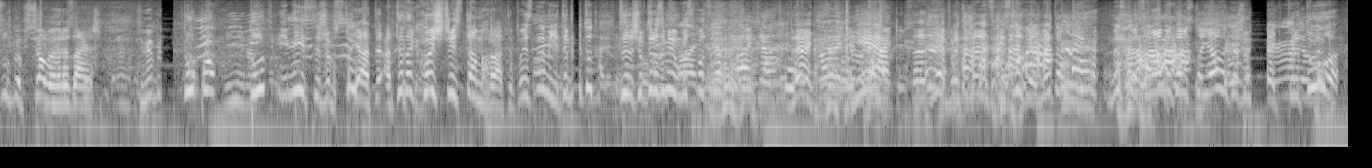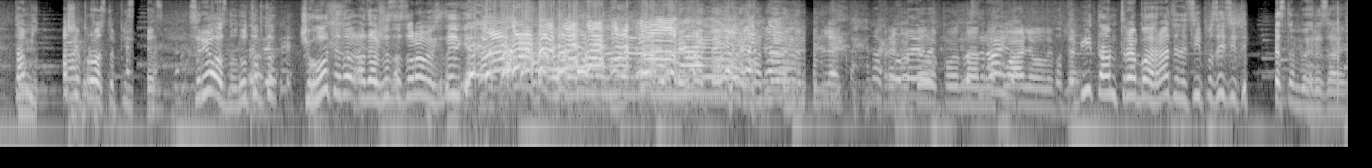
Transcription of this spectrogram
сука, все вигризаєш. Тобі, блядь, тупо тут і місце, щоб стояти, а ти так хочеш щось там грати. Поясни мені, ти, блядь, тут, ти, щоб ти розумів, ми з пацанами... Блядь, ні, та, ні, британський, слухай, ми там, ми з пацанами там стояли, кажу, блядь, притула, там їбаше просто піздець. Серйозно, ну тобто, чого ти, там- а да, вже засоромився, ти такий... Прихотили, нахвалювали. Тобі там треба грати на цій позиції, ти там вигризає.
